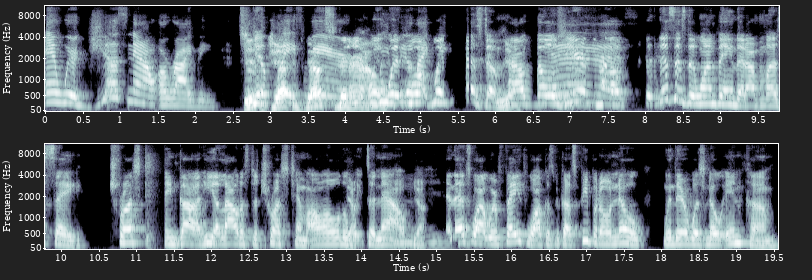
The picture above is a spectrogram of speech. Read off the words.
and we're just now arriving to Ju- the place just where now. we With feel more- like with we wisdom. Yeah. How those years ago, Yes. this is the one thing that I must say. Trusting God, He allowed us to trust Him all the Yeah. way to now, Yeah. and that's why we're faith walkers because people don't know when there was no income.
